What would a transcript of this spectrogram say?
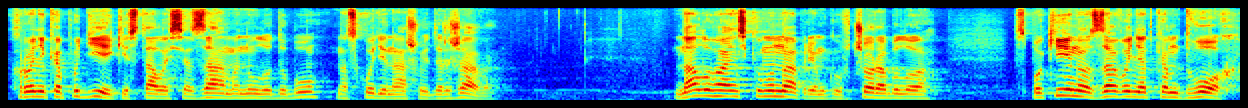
хроніка подій, які сталися за минулу добу на сході нашої держави. На Луганському напрямку вчора було спокійно за винятком двох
